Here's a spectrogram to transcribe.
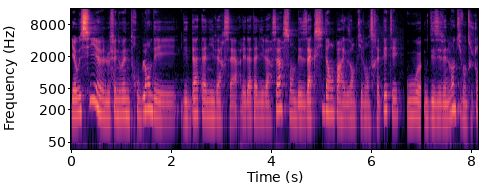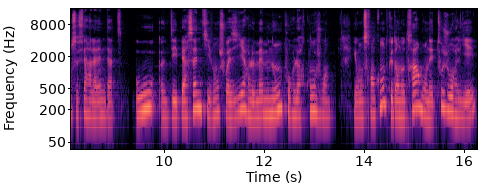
Il y a aussi euh, le phénomène troublant des, dates anniversaires. Les dates anniversaires sont des accidents, par exemple, qui vont se répéter, ou, euh, ou des événements qui vont toujours se faire à la même date ou euh, des personnes qui vont choisir le même nom pour leur conjoint. Et on se rend compte que dans notre arbre, on est toujours lié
